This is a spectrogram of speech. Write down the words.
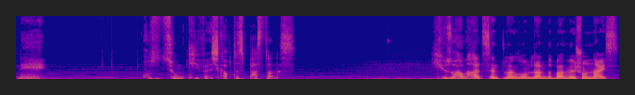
Nee. Position Kiefer. Ich glaube, das passt alles. Hier so am Hals entlang so eine Landebahn wäre schon nice.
